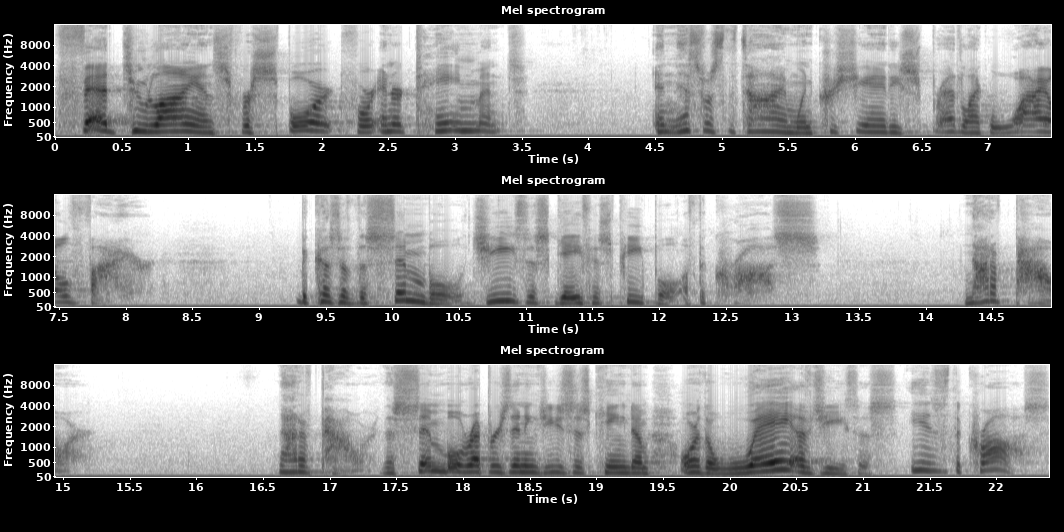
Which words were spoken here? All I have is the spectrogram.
fed to lions for sport, for entertainment. And this was the time when Christianity spread like wildfire because of the symbol Jesus gave his people of the cross, not of power not of power. The symbol representing Jesus' kingdom or the way of Jesus is the cross.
